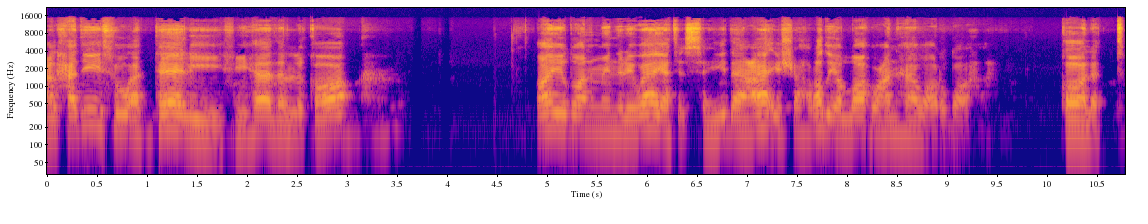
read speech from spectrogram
الحديث التالي في هذا اللقاء أيضا من رواية السيدة عائشة رضي الله عنها وأرضاها. قالت.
